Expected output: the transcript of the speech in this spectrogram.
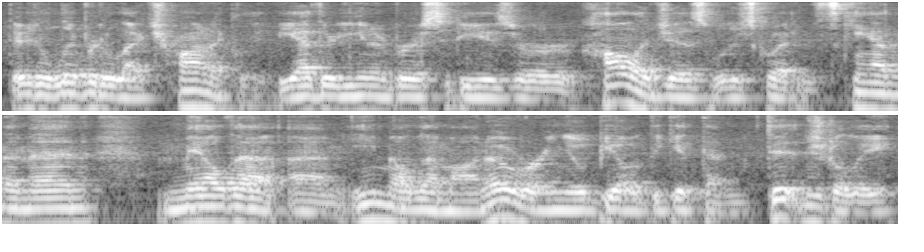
they're delivered electronically. The other universities or colleges will just go ahead and scan them in, mail them, um, email them on over, and you'll be able to get them digitally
